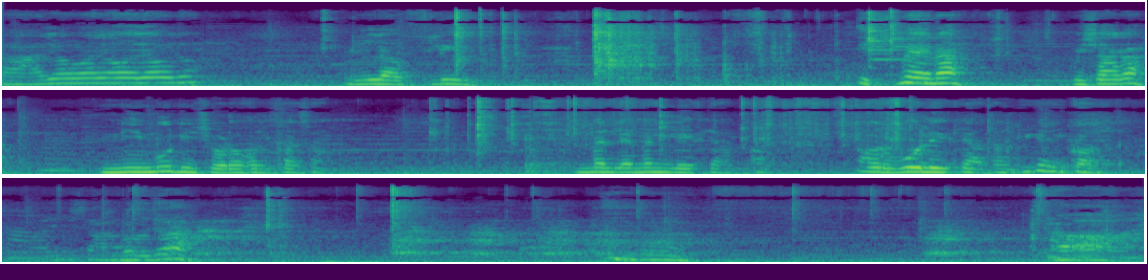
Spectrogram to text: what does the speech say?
आ जाओ आ जाओ आ जाओ लवली इसमें है ना विशाखा, नींबू नहीं छोड़ो हल्का सा। मैं लेमन लेके आता हूँ और वो लेके आता हूँ, ठीक है एक और हो जा। हाँ।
